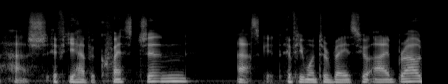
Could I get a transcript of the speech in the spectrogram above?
hush. If you have a question, ask it. If you want to raise your eyebrow,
